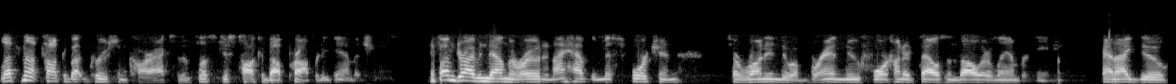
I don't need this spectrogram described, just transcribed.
let's not talk about gruesome car accidents. Let's just talk about property damage. If I'm driving down the road and I have the misfortune to run into a brand new $400,000 Lamborghini and I do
